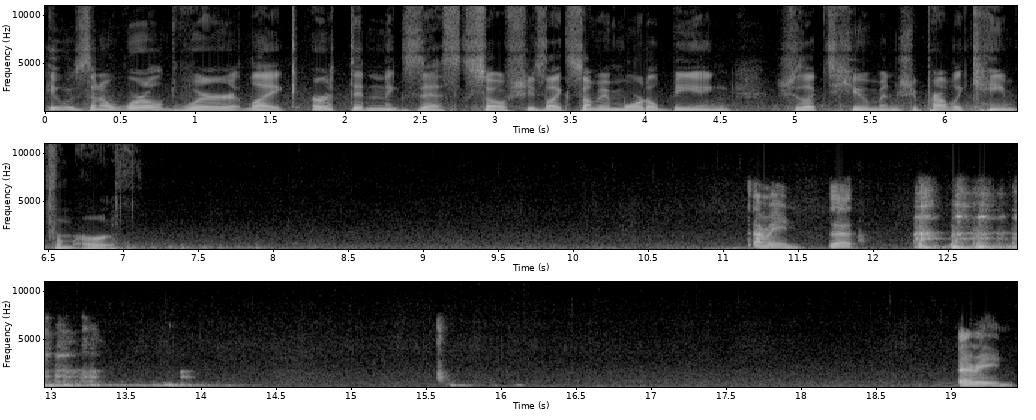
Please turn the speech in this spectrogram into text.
it was in a world where like Earth didn't exist. So if she's like some immortal being, she looked human. She probably came from Earth. I mean that. I mean,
